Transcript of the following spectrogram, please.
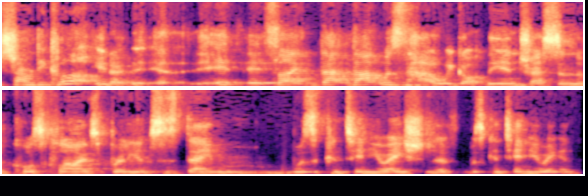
sharon d clarke you know it, it, it's like that that was how we got the interest. And of course clive's brilliance as dame was a continuation of was continuing. And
